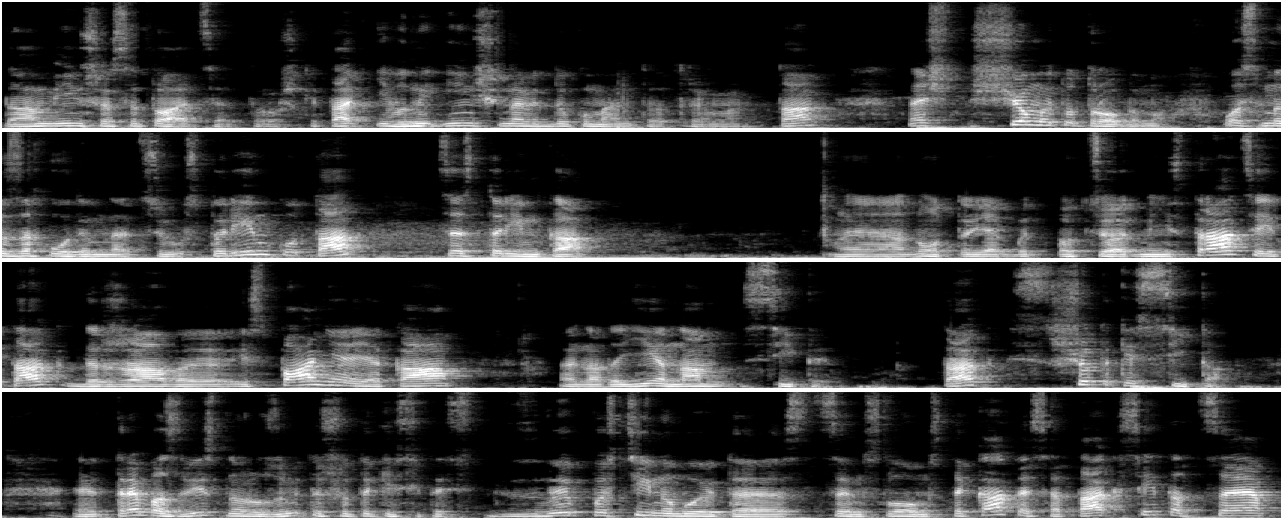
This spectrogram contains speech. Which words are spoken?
там інша ситуація трошки, так? І вони інші навіть документи отримують. Так? Значить, що ми тут робимо? Ось ми заходимо на цю сторінку, так? Це сторінка е, ну, то якби оцю адміністрації, так, держави Іспанія, яка е, надає нам сіти. Так? Що таке сіта? Е, Треба, звісно, розуміти, що таке сіта. Ви постійно будете з цим словом стикатися. Так? Сіта це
